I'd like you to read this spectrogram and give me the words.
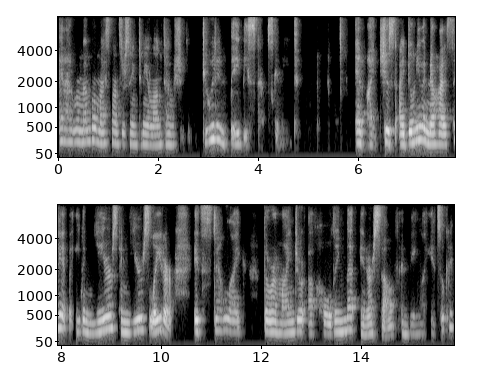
and I remember my sponsor saying to me a long time, do it in baby steps, Ganit. And I just, I don't even know how to say it, but even years and years later, it's still like, the reminder of holding that inner self and being like, it's okay,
